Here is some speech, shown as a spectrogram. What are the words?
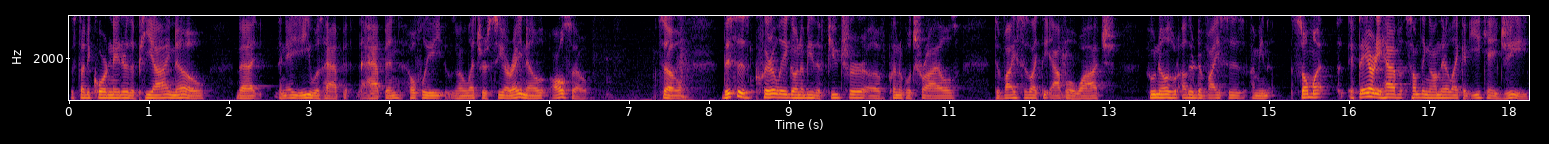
the study coordinator, the PI know that an AE was happen happen. Hopefully, going to let your CRA know also. So, this is clearly going to be the future of clinical trials. Devices like the Apple Watch. Who knows what other devices? I mean, so much. If they already have something on there like an EKG,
